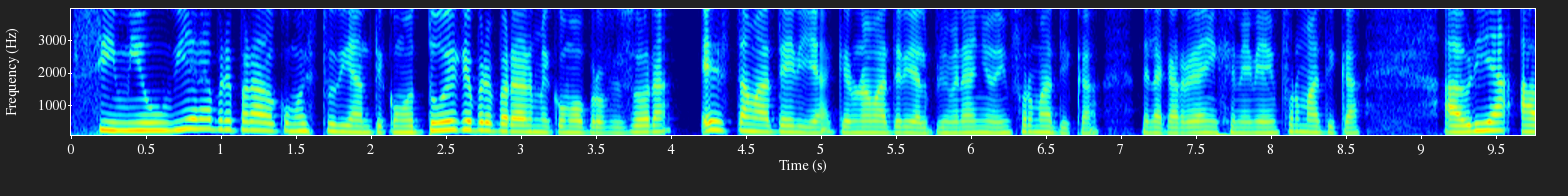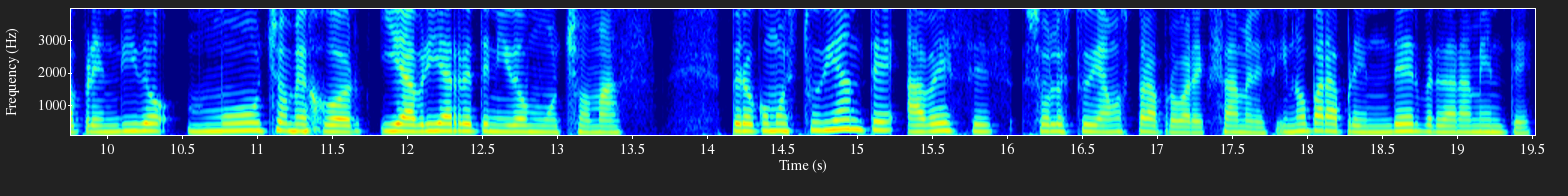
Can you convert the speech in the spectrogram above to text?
si me hubiera preparado como estudiante, como tuve que prepararme como profesora, esta materia, que era una materia del primer año de informática, de la carrera de ingeniería informática, habría aprendido mucho mejor y habría retenido mucho más. Pero como estudiante, a veces solo estudiamos para aprobar exámenes y no para aprender verdaderamente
